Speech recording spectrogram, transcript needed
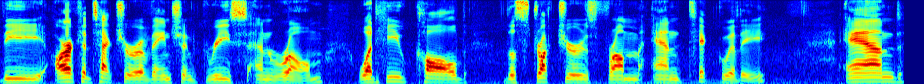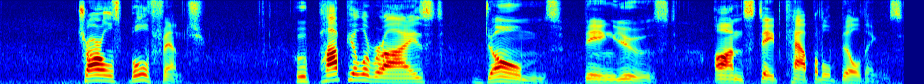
the architecture of ancient Greece and Rome, what he called the structures from antiquity, and Charles Bulfinch, who popularized domes being used on state capitol buildings.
